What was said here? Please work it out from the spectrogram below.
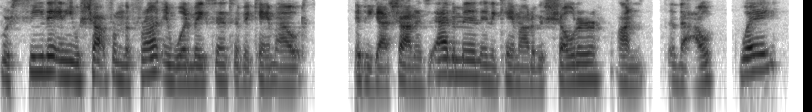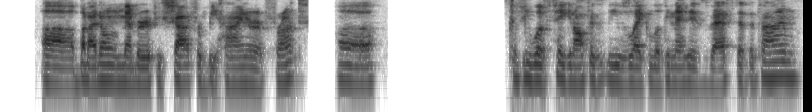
we're seeing it and he was shot from the front, it would make sense if it came out if he got shot in his abdomen and it came out of his shoulder on the out way. Uh, but I don't remember if he shot from behind or in front. Uh, because he was taking off his he was like looking at his vest at the time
